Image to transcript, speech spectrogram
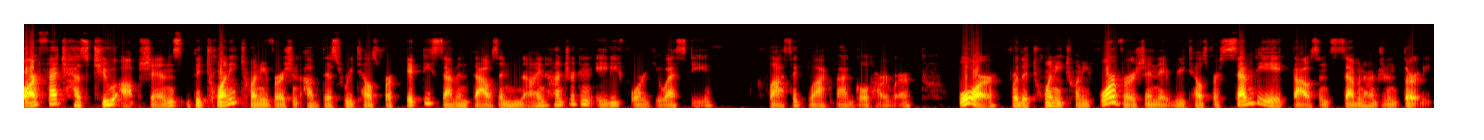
Farfetch has two options. The 2020 version of this retails for 57,984 USD, classic black bag gold hardware. Or for the 2024 version, it retails for 78,730.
